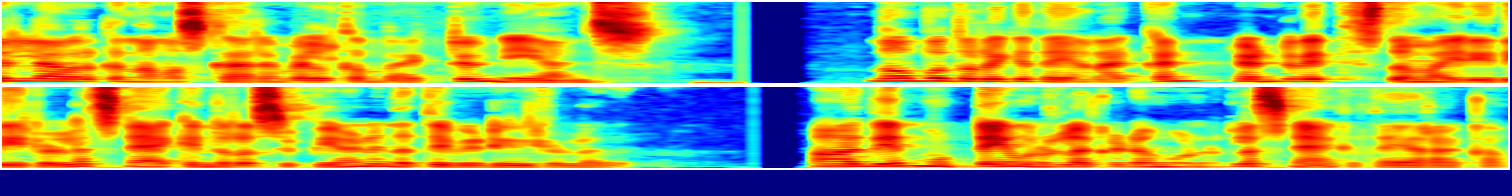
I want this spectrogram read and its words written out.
എല്ലാവർക്കും നമസ്കാരം. വെൽക്കം ബാക്ക് ടു നിയാൻസ് നോമ്പ് തുറയ്ക്ക് തയ്യാറാക്കാൻ രണ്ട് വ്യത്യസ്തമായ രീതിയിലുള്ള സ്നാക്കിന്റെ റെസിപ്പിയാണ് ഇന്നത്തെ വീഡിയോയിലുള്ളത്. ആദ്യം മുട്ടയും ഉരുളക്കിഴങ്ങും കൊണ്ടുള്ള സ്നാക്ക് തയ്യാറാക്കാം.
